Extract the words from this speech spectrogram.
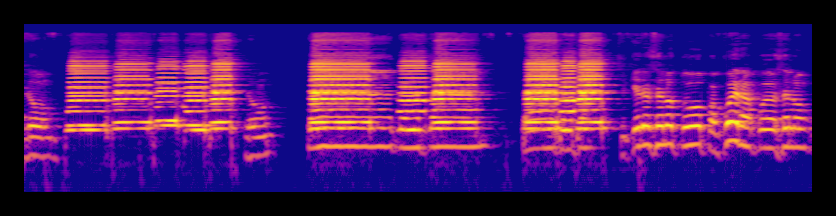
Lo. Ta, ta, ta. Si quieres hacerlo todo para afuera, puedes hacerlo.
